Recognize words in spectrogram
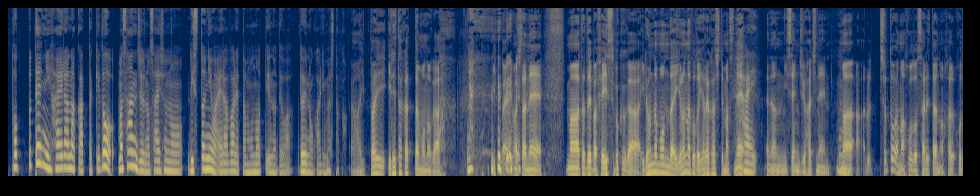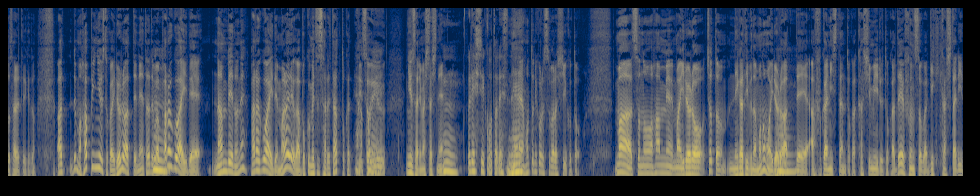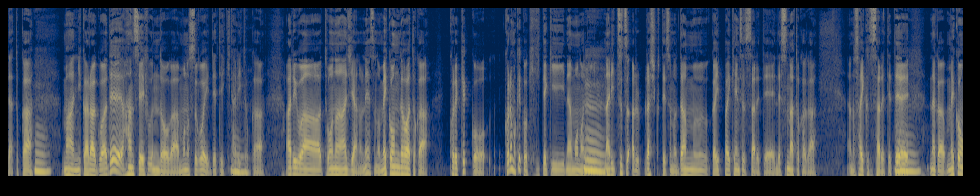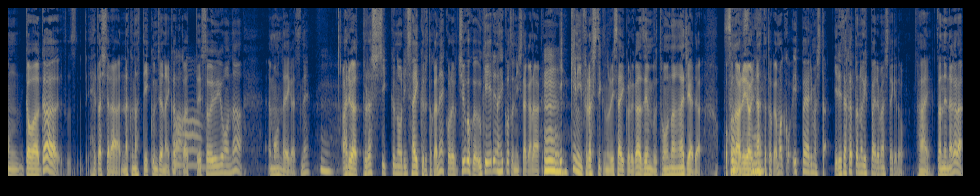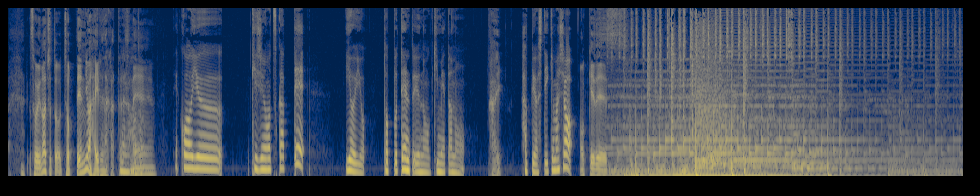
トップ10に入らなかったけど、まあ、30の最初のリストには選ばれたものっていうのではどういうのがありましたか？あーいっぱい入れたかったものがいっぱいありましたね まあ例えば Facebook がいろんな問題いろんなことをやらかしてますね、はい。あの2018年、うんまあ、あるちょっとはまあ報道されたのは報道されてるけど、あでもハッピーニュースとかいろいろあってね、例えばうんパラグアイで、南米のね、パラグアイでマラリアが撲滅されたとかっていう、そういこうニュースありましたしね。うん。嬉しいことですねね。本当にこれ素晴らしいこと。まあ、その反面、まあ、いろいろ、ちょっとネガティブなものもいろいろあって、アフガニスタンとかカシミールとかで紛争が激化したりだとか、うん。まあ、ニカラグアで反政府運動がものすごい出てきたりとか、あるいは東南アジアのね、そのメコン川とか、これ結構、これも結構危機的なものになりつつあるらしくて、そのダムがいっぱい建設されて、で、砂とかが、あの採掘されてて、うんなんかメコン川が下手したらなくなっていくんじゃないかとかって、そういうような問題がですね、うん。あるいはプラスチックのリサイクルとかね、これ中国が受け入れないことにしたから、うん一気にプラスチックのリサイクルが全部東南アジアで行われるようになったとか、まあこういっぱいありました。入れたかったのがいっぱいありましたけど、はい。残念ながら、そういうのはちょっとトップ10には入れなかったですね。でこういう基準を使って、いよいよトップ10というのを決めたのをはい。発表していきましょ OK です。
